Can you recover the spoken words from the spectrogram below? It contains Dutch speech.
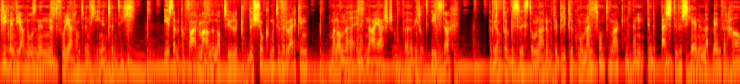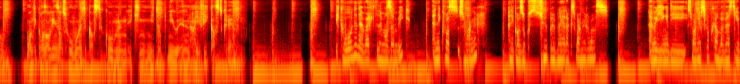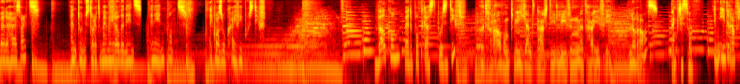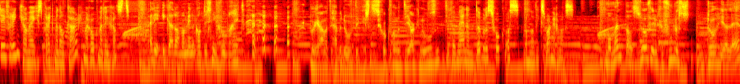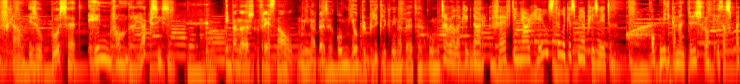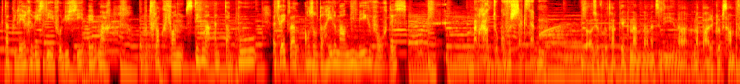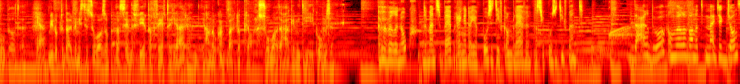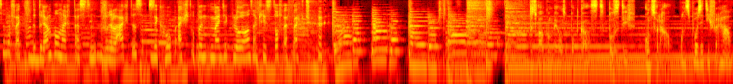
Ik kreeg mijn diagnose in het voorjaar van 2021. Eerst heb ik een paar maanden natuurlijk de shock moeten verwerken. Maar dan uh, in het najaar op uh, Wereld heb ik dan toch beslist om daar een publiekelijk moment van te maken en in de pers te verschijnen met mijn verhaal. Want ik was al eens als homo uit de kast gekomen en ik ging niet opnieuw in een HIV-kast kruipen. Ik woonde en werkte in Mozambique en ik was zwanger. En ik was ook super blij dat ik zwanger was. En we gingen die zwangerschap gaan bevestigen bij de huisarts. En toen stortte mijn wereld ineens ineen, want ik was ook HIV-positief. Welkom bij de podcast Positief. Het verhaal van twee Gentenaars die leven met HIV. Laurence. En Christophe. In iedere aflevering gaan wij in gesprek met elkaar, maar ook met een gast. Allee, ik had dat van mijn kant dus niet voorbereid. We gaan het hebben over de eerste schok van de diagnose. Die bij mij een dubbele schok was, omdat ik zwanger was. Op het moment dat zoveel gevoelens door je lijf gaan, is ook boosheid één van de reacties. Ik ben er vrij snel mee naar buiten gekomen, heel publiekelijk mee naar buiten gekomen. Terwijl ik daar 15 jaar heel stilletjes mee heb gezeten. Op medicamenteus vlak is dat spectaculair geweest, die evolutie. Maar op het vlak van stigma en taboe, het lijkt wel alsof dat helemaal niet meegevolgd is. We gaan het ook over seks hebben. Als je bijvoorbeeld gaat kijken naar, naar mensen die naar, naar parenclubs gaan, bijvoorbeeld. Hè. Ja. Wie loopt er daar de meeste SOA's op? Dat zijn de 40, 50 jaren. Die gaan ook naar een parenclub. Ja, een SOA, daar ga ik niet tegenkomen. Ze. We willen ook de mensen bijbrengen dat je positief kan blijven als je positief bent. Daardoor, omwille van het Magic Johnson effect, de drempel naar testen verlaagd is. Dus ik hoop echt op een Magic Laurence en Christophe effect. Dus welkom bij onze podcast Positief, ons verhaal. Ons positief verhaal.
